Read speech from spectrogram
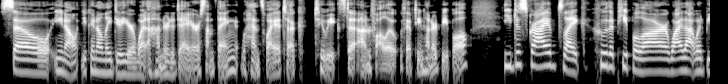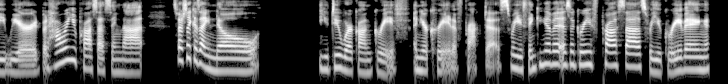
So, you know, you can only do your what 100 a day or something, hence why it took 2 weeks to unfollow 1500 people. You described like who the people are, why that would be weird, but how are you processing that? Especially cuz I know you do work on grief and your creative practice. Were you thinking of it as a grief process? Were you grieving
